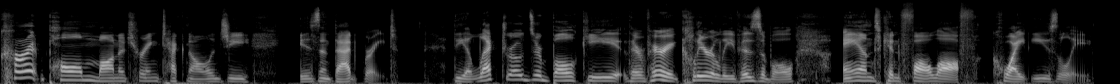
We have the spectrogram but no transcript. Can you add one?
Current palm monitoring technology isn't that great. The electrodes are bulky, they're very clearly visible, and can fall off quite easily.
